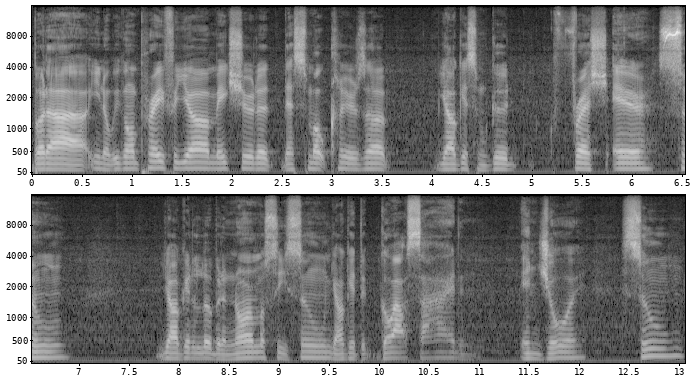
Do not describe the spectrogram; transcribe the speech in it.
But, uh, you know, we're going to pray for y'all. Make sure that that smoke clears up. Y'all get some good, fresh air soon. Y'all get a little bit of normalcy soon. Y'all get to go outside and enjoy soon.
